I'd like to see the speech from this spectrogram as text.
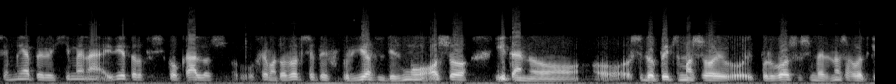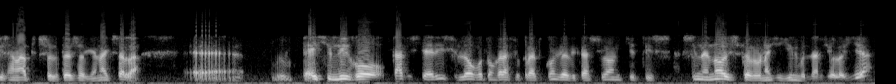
σε μια περιοχή με ένα ιδιαίτερο φυσικό κάλος που χρηματοδότησε το Υπουργείο Αθλητισμού όσο ήταν ο, ο συντοπίτης μας ο, ο Υπουργός ο σημερινός Αγροτικής Ανάπτυξης ο Λευτέρης Αυγενάκης αλλά ε, έχει λίγο καθυστερήσει λόγω των γραφειοκρατικών διαδικασιών και της συνεννόησης που έπρεπε να έχει γίνει με την αρχαιολογία.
